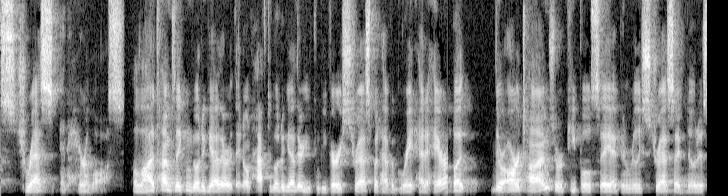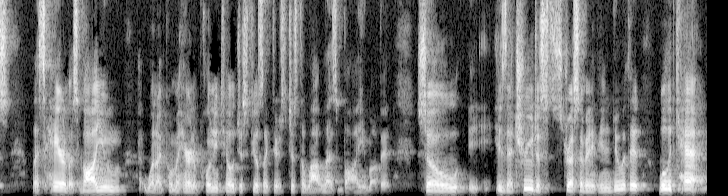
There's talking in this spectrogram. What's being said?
stress and hair loss. A lot of times they can go together. They don't have to go together. You can be very stressed but have a great head of hair. But there are times where people say, I've been really stressed. I've noticed less hair, less volume. When I put my hair in a ponytail, it just feels like there's just a lot less volume of it. So is that true? Does stress have anything to do with it? Well, it can.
